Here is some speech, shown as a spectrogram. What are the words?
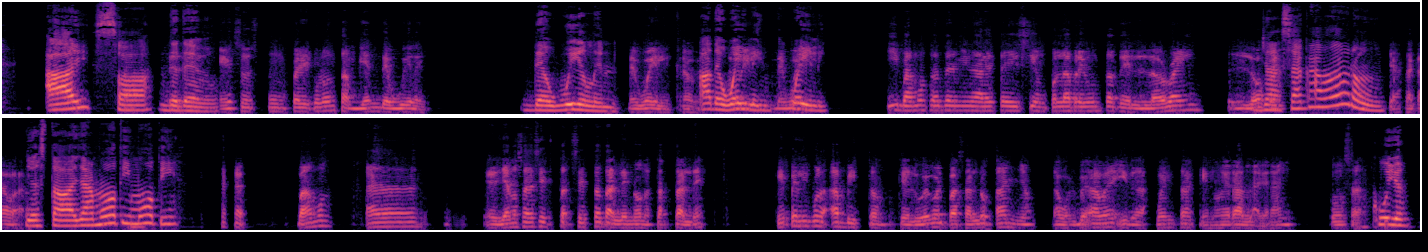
I saw the devil. Eso es un peliculón también de Wailing. The Wailing. De Wailing, creo que. Ah, The Wailing. De Wailing. Y vamos a terminar esta edición con la pregunta de Lorraine López. Ya se acabaron. Ya se acabaron. Yo estaba ya moti moti. Vamos a. eh, ya no sabes si está, si está tarde. No, no estás tarde. ¿Qué película has visto que luego al pasar los años la vuelves a ver y te das cuenta que no era la gran cosa? Cuyo.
